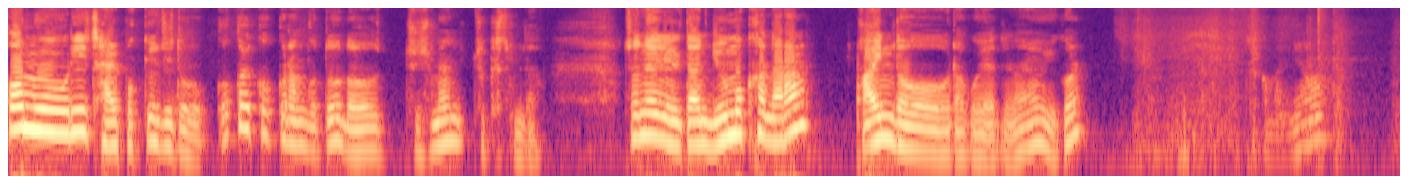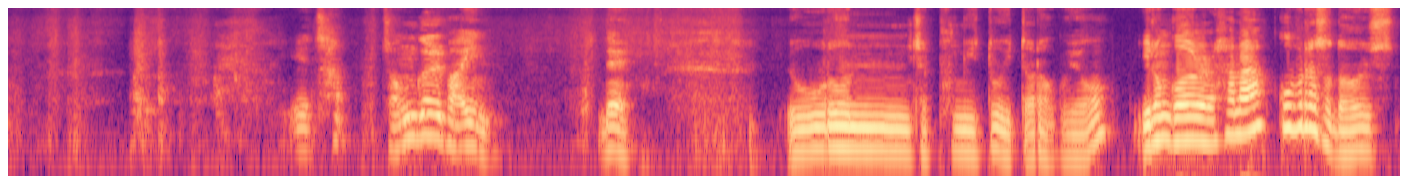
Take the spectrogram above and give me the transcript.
허물이 잘 벗겨지도록 꺼끌꺼끌한 것도 넣어주시면 좋겠습니다. 저는 일단 유목 하나랑 바인더라고 해야 되나요 이걸? 잠깐만요. 이 참, 정글 바인. 네. 요런 제품이 또 있더라고요. 이런 걸 하나 구부려서 넣을 수,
